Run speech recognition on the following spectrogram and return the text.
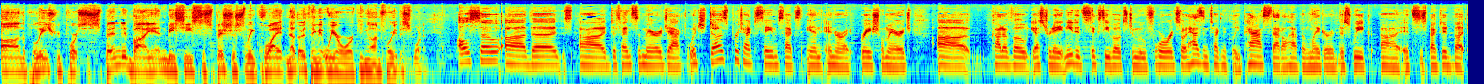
uh, the police report suspended by NBC suspiciously quiet. Another thing that we are working on for you this morning. Also, uh, the uh, Defense of Marriage Act, which does protect same sex and interracial marriage, uh, got a vote yesterday. It needed 60 votes to move forward, so it hasn't technically passed. That'll happen later this week, uh, it's suspected. But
